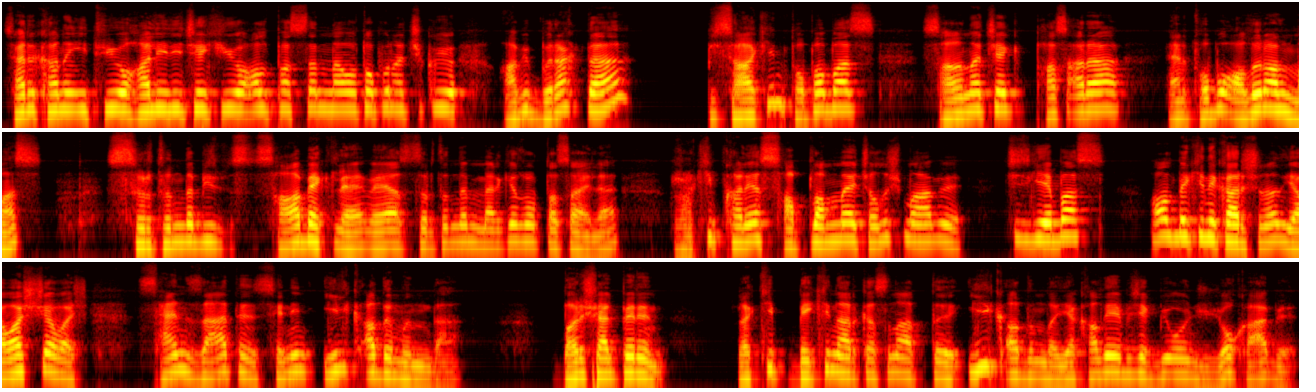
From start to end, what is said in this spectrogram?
Serkan'ı itiyor, Halil'i çekiyor, Alparslan'ın hava topuna çıkıyor. Abi bırak da bir sakin topa bas, sağına çek, pas ara. Yani topu alır almaz sırtında bir sağ bekle veya sırtında bir merkez orta sahayla rakip kaleye saplanmaya çalışma abi. Çizgiye bas. Al bekini karşına yavaş yavaş. Sen zaten senin ilk adımında Barış Alper'in rakip bekin arkasına attığı ilk adımda yakalayabilecek bir oyuncu yok abi.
